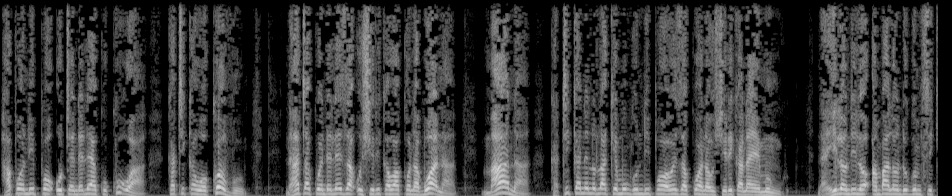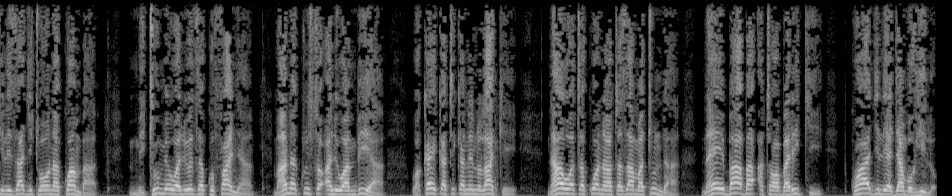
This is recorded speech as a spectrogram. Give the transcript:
hapo ndipo utaendelea kukuwa katika uokovu na hata kuendeleza ushirika wako na bwana maana katika neno lake mungu ndipo waweza kuwa na ushirika naye mungu. Na hilo ndilo ambalo ndugu msikilizaji twaona kwamba mitume waliweza kufanya maana kristo aliwaambia wakaye katika neno lake nao watakuwa na watazaa matunda naye baba atawabariki kwa ajili ya jambo hilo.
